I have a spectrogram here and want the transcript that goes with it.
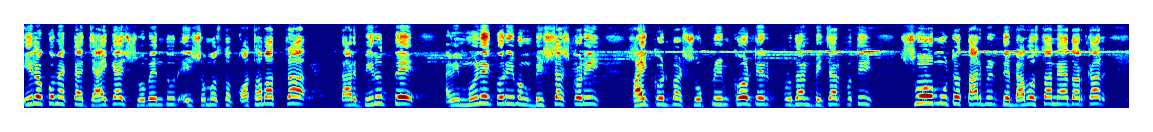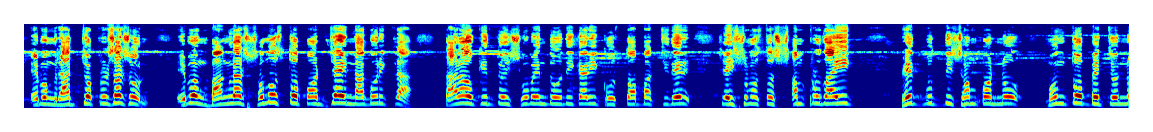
এরকম একটা জায়গায় শুভেন্দুর এই সমস্ত কথাবার্তা তার বিরুদ্ধে আমি মনে করি এবং বিশ্বাস করি। হাইকোর্ট বা সুপ্রিম কোর্টের প্রধান বিচারপতি সুমুটো তার বিরুদ্ধে ব্যবস্থা নেওয়া দরকার এবং রাজ্য প্রশাসন এবং বাংলার সমস্ত পর্যায়ের নাগরিকরা, তারাও কিন্তু এই শুভেন্দু অধিকারী, কৌস্তব বাগচিদের সেই সমস্ত সাম্প্রদায়িক ভেদবুদ্ধি সম্পন্ন মন্তব্যের জন্য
